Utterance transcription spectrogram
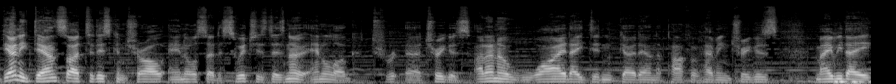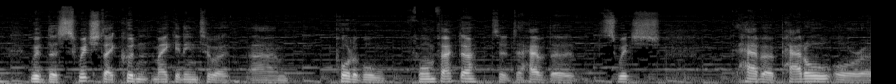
The only downside to this control and also the switch is there's no analog tr- uh, triggers. I don't know why they didn't go down the path of having triggers. Maybe they, with the switch, they couldn't make it into a um, portable form factor to, to have the switch have a paddle or a,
